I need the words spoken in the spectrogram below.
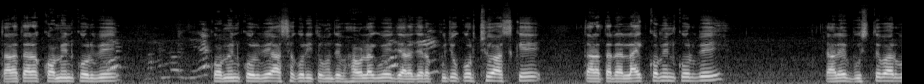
তারা তারা কমেন্ট করবে। কমেন্ট করবে, আশা করি তোমাদের ভালো লাগবে। যারা যারা পুজো করছ আজকে তারা তারা লাইক কমেন্ট করবে। তাহলে বুঝতে পারব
